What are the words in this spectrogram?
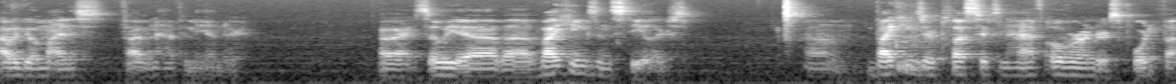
I would go minus five and a half in the under. All right, so we have uh, Vikings and Steelers. Um, Vikings are plus six and a half. Over under is forty five.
